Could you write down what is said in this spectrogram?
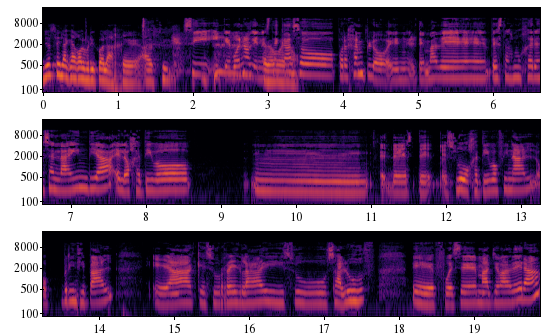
Yo soy la que hago el bricolaje, así que... Sí, y que bueno, que en Pero este bueno. caso, por ejemplo, en el tema de, de estas mujeres en la India, el objetivo mm, de, este, su objetivo final o principal era que su regla y su salud eh, fuese más llevadera,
